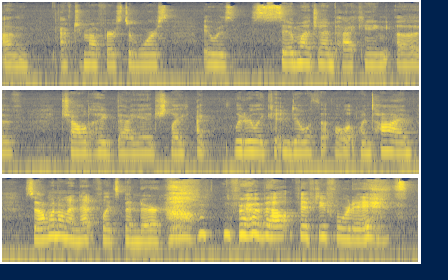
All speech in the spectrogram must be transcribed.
Um, after my first divorce, it was so much unpacking of childhood baggage. Like, I literally couldn't deal with it all at one time. So I went on a Netflix bender for about 54 days.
